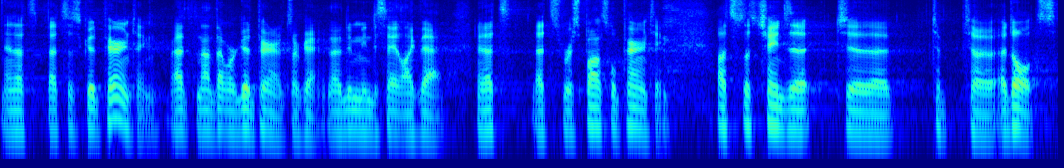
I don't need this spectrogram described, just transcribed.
And that's, that's just good parenting. That's not that we're good parents, okay? I didn't mean to say it like that. That's, that's responsible parenting. Let's, let's change it to, to, to adults.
